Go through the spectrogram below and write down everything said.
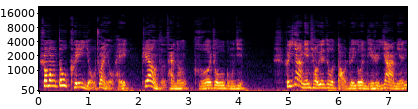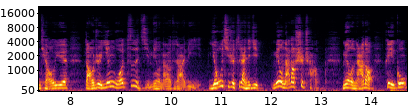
双方都可以有赚有赔，这样子才能合舟共济。可亚棉条约最后导致的一个问题是，亚棉条约导致英国自己没有拿到最大的利益，尤其是资产阶级没有拿到市场。没有拿到可以供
